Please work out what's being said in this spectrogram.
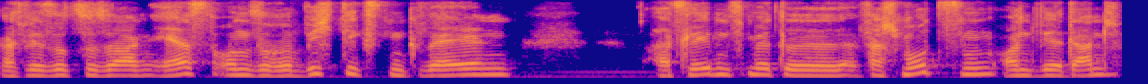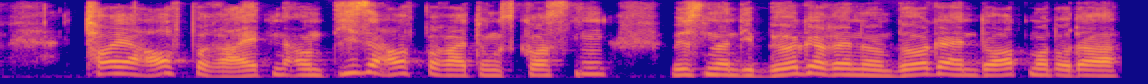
dass wir sozusagen erst unsere wichtigsten Quellen als Lebensmittel verschmutzen und wir dann teuer aufbereiten. Und diese Aufbereitungskosten müssen dann die Bürgerinnen und Bürger in Dortmund oder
